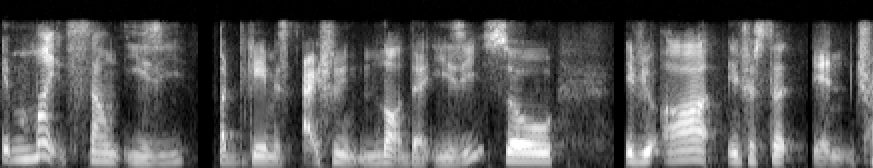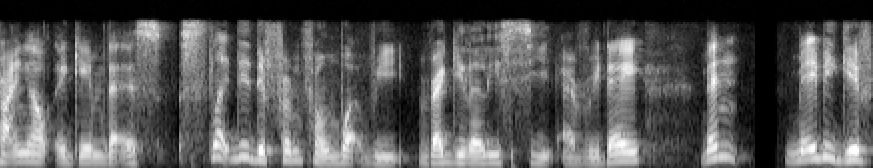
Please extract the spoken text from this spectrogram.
it might sound easy, but the game is actually not that easy. So if you are interested in trying out a game that is slightly different from what we regularly see every day, then maybe give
